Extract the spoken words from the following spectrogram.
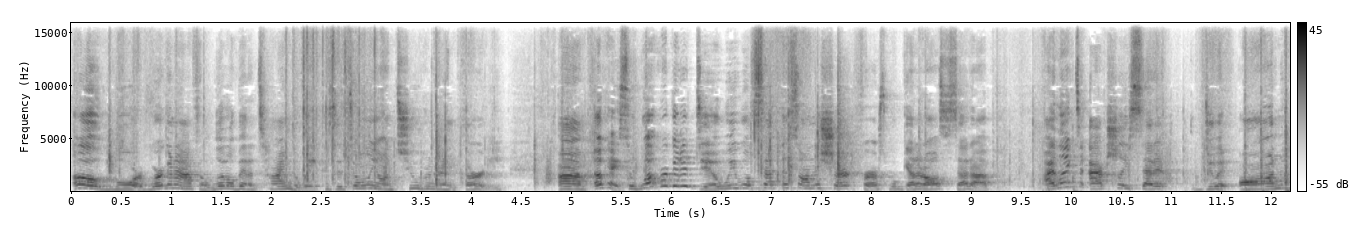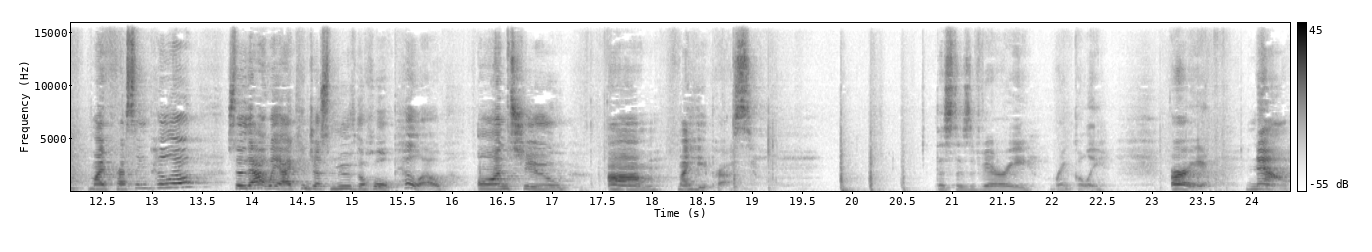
Oh, Lord, we're gonna have a little bit of time to wait because it's only on 230. Um, okay, so what we're gonna do, we will set this on the shirt first. We'll get it all set up. I like to actually set it, do it on my pressing pillow so that way I can just move the whole pillow onto um, my heat press. This is very wrinkly. All right, now,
